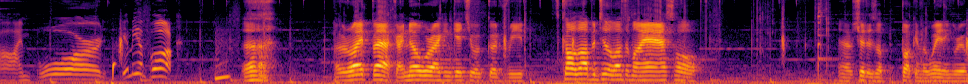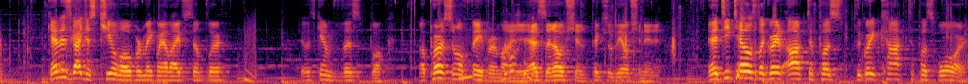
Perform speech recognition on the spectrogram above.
Oh, I'm bored. Give me a book. Ugh. I'll be right back. I know where I can get you a good read. It's called Up and to the Left of My Asshole. And I'm sure there's a book in the waiting room. Can this guy just keel over and make my life simpler? Let's get him this book. A personal favorite of mine. It has an ocean, picture of the ocean in it. It details the great octopus, the great coctopus war.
